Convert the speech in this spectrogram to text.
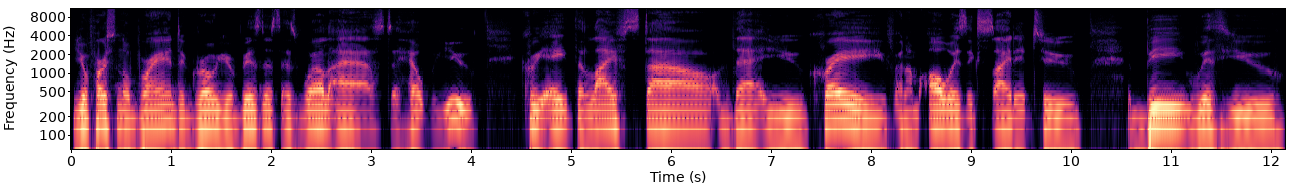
your personal brand, to grow your business, as well as to help you create the lifestyle that you crave. And I'm always excited to be with you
